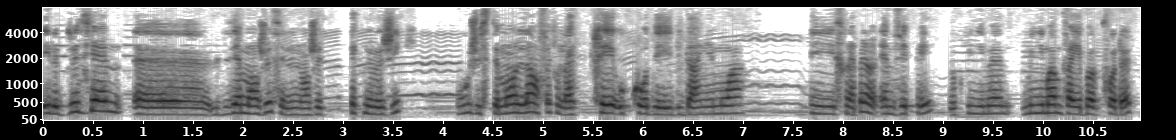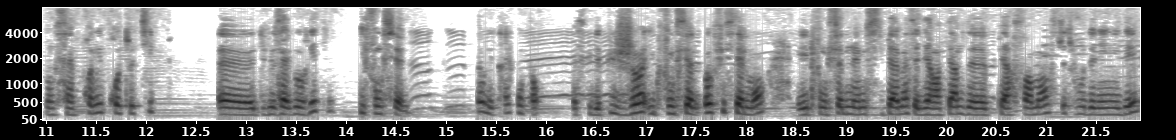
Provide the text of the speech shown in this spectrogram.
Et le deuxième, euh, le deuxième enjeu, c'est un enjeu technologique, où justement, là, en fait, on a créé au cours des, derniers mois des, ce qu'on appelle un MVP, donc Minimum, minimum Viable Product. Donc c'est un premier prototype euh, de nos algorithmes qui fonctionne. on est très content parce que depuis juin, il fonctionne officiellement et il fonctionne même super bien, c'est-à-dire en termes de performance. Je vais vous donner une idée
